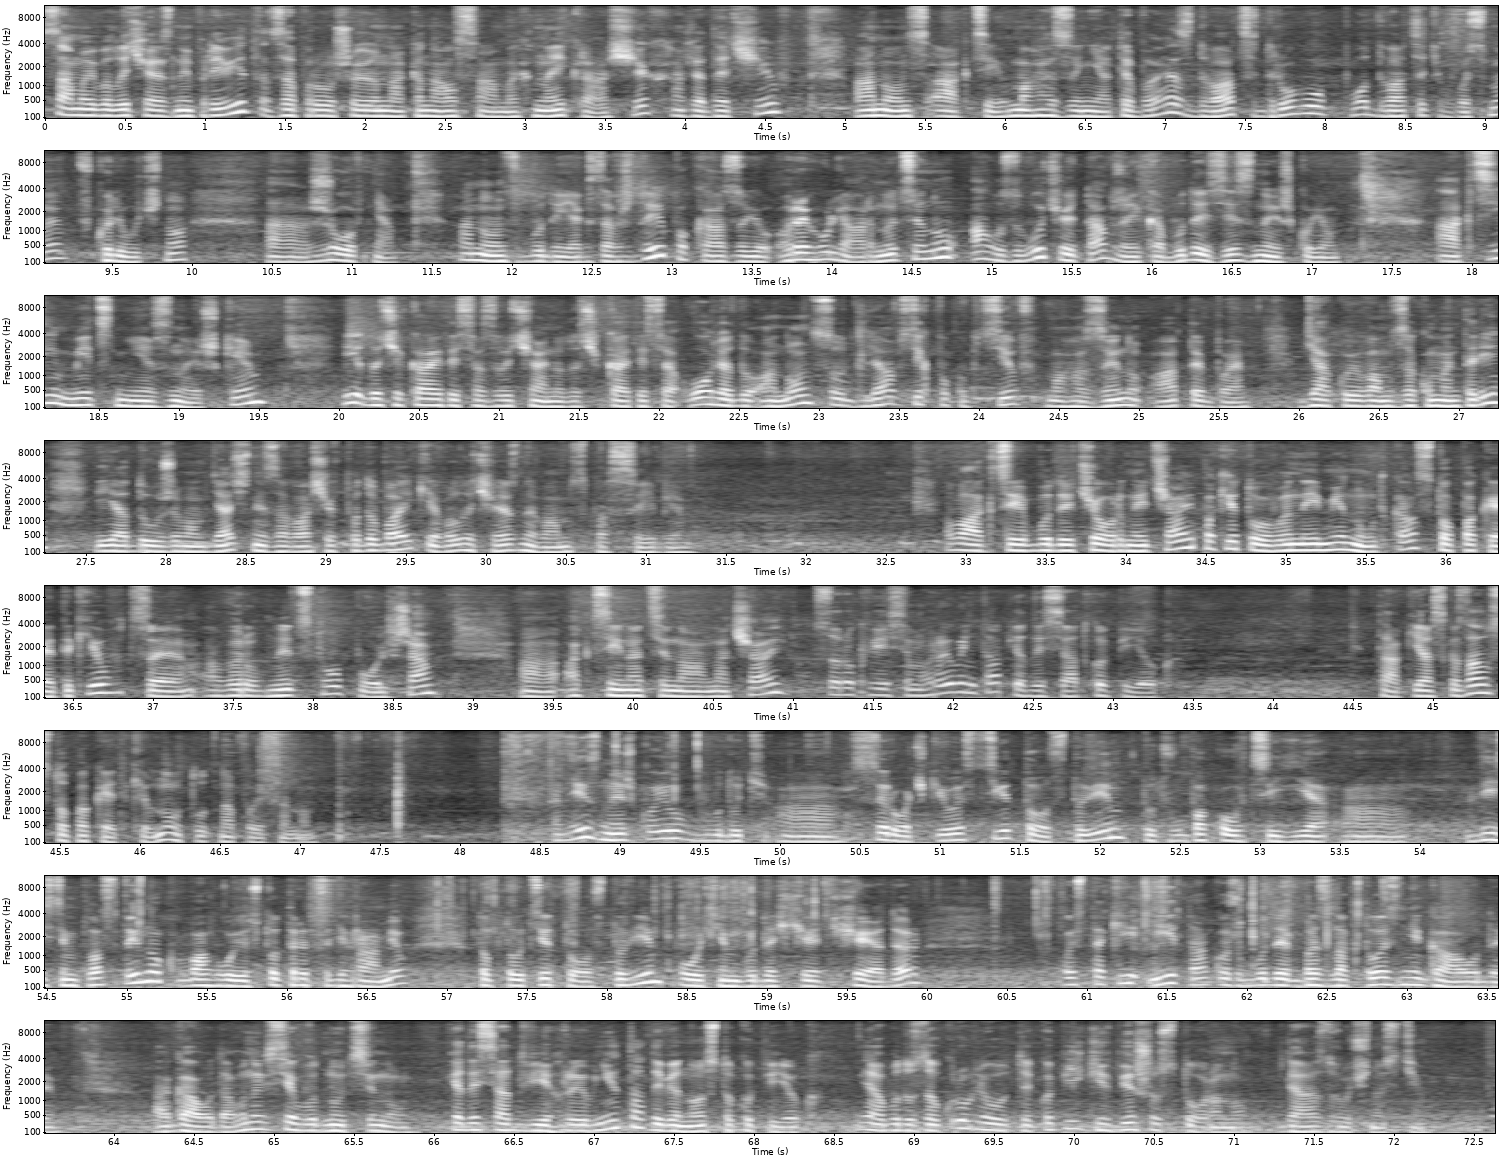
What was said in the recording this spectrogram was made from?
Самий величезний привіт. Запрошую на канал самих найкращих глядачів. Анонс акцій в магазині АТБ з 22 по 28 включно жовтня. Анонс буде, як завжди, показую регулярну ціну, а озвучую та вже яка буде зі знижкою. Акції, міцні знижки. І дочекайтеся, звичайно, дочекайтеся огляду анонсу для всіх покупців магазину АТБ. Дякую вам за коментарі, і я дуже вам вдячний за ваші вподобайки. Величезне вам спасибі. В акції буде чорний чай, пакетований мінутка, 100 пакетиків. Це виробництво Польща. Акційна ціна на чай 48 гривень та 50 копійок. Так, я сказав 100 пакетиків, ну тут написано. Зі знижкою будуть а, сирочки ось ці тостові. Тут в упаковці є а, 8 пластинок вагою 130 грамів. Тобто ці тостові. Потім буде ще чеддер. Ось такі, і також буде безлактозні гауди. А, Гауда, вони всі в одну ціну. 52 гривні та 90 копійок. Я буду заокруглювати копійки в більшу сторону для зручності.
